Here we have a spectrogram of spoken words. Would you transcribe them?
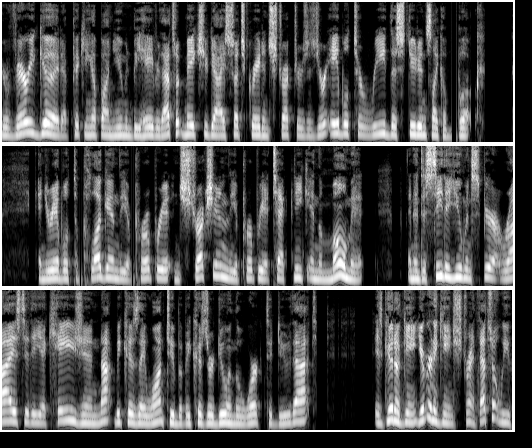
you're very good at picking up on human behavior. That's what makes you guys such great instructors is you're able to read the students like a book. And you're able to plug in the appropriate instruction, the appropriate technique in the moment, and then to see the human spirit rise to the occasion, not because they want to, but because they're doing the work to do that, is going to gain, you're going to gain strength. That's what we,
